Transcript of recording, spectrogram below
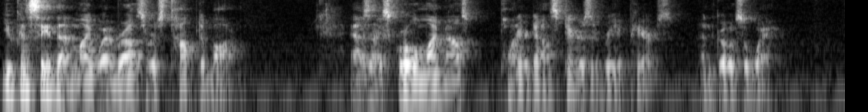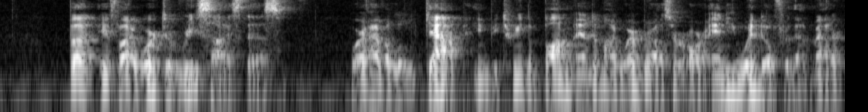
you can see that my web browser is top to bottom. As I scroll my mouse pointer downstairs, it reappears and goes away. But if I were to resize this, where I have a little gap in between the bottom end of my web browser or any window for that matter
